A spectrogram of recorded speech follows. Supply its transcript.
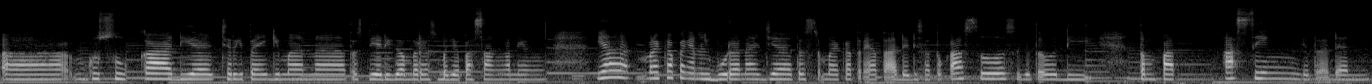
uh, gue suka dia ceritanya gimana terus dia digambarkan sebagai pasangan yang ya mereka pengen liburan aja terus mereka ternyata ada di satu kasus gitu di tempat asing gitu dan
